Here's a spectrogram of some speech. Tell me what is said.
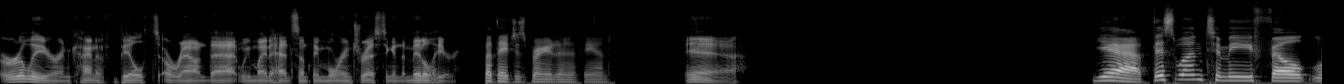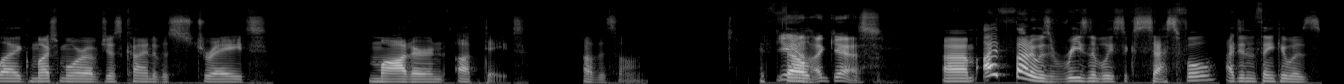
earlier and kind of built around that, we might have had something more interesting in the middle here. But they just bring it in at the end. Yeah. Yeah, this one to me felt like much more of just kind of a straight modern update of the song. It Yeah, felt I guess. um I thought it was reasonably successful. I didn't think it was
